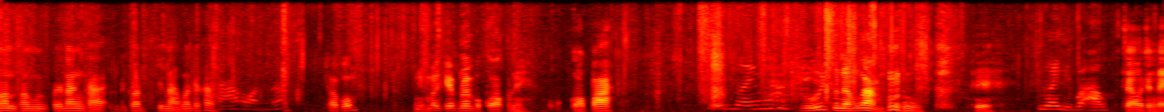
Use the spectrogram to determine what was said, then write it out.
นอนทางไปนั่งถ่ายก่อนกินน้ำก่อนจ้ะค่ะขาอ่อนแล้วครับผม นี่มาเก็บน้ำประกอบนี่กอบปลาหน่วยงานอุ้ยตัวน้ำงามเท่หน่วยนี่บ่เอาจะเอาจังได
